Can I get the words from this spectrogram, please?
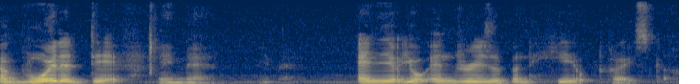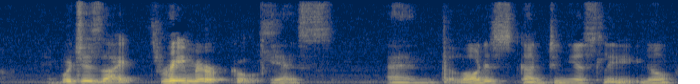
avoided death, Amen. and your, your injuries have been healed, Praise God. which is like three miracles. Yes. And the Lord is continuously, you know,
